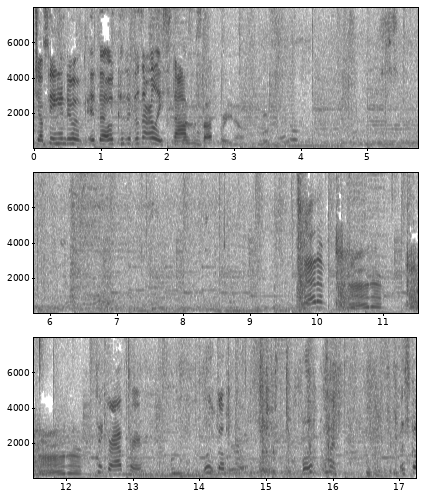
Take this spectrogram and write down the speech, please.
Jumping into it though, because it doesn't really stop. It stop. doesn't stop for you, no. Adam, to grab her. Look, go. Look, come on. Let's go.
